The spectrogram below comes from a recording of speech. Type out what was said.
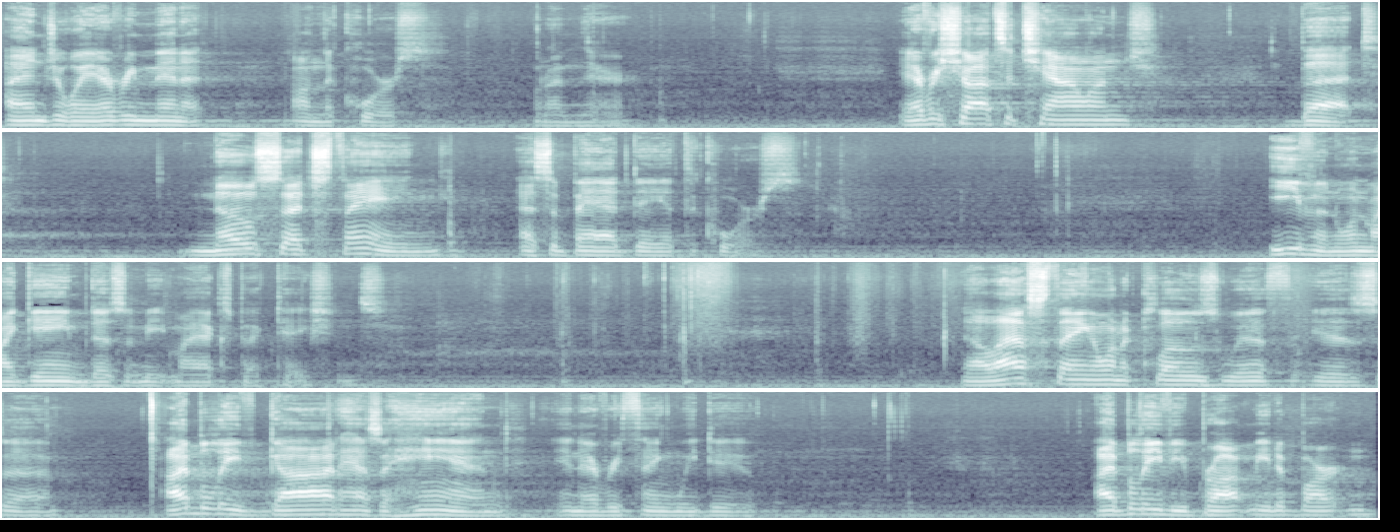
I enjoy every minute on the course when I'm there. Every shot's a challenge, but no such thing as a bad day at the course, even when my game doesn't meet my expectations. Now, last thing I want to close with is uh, I believe God has a hand in everything we do. I believe He brought me to Barton.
